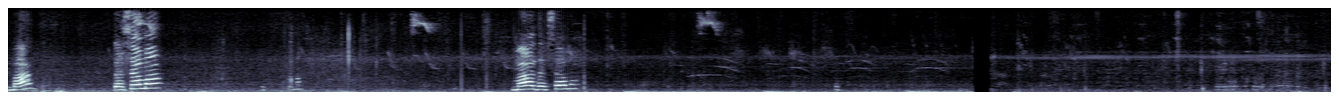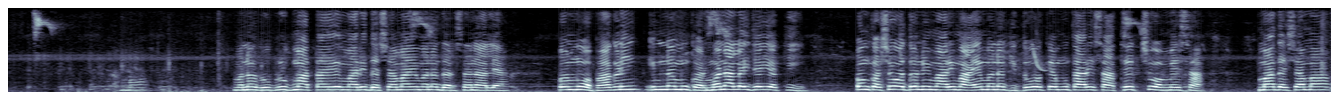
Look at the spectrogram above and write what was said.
માં દશામાં? માં દશામાં? મને રૂબરૂપ માતાએ મારી દશામાં એ મને દર્શન આલ્યા. પણ હું અભાગણી, એમને હું ઘરમાં ના લઈ જઈ શકી પણ કશો વધો નહીં, મારી માએ મને કીધું કે હું તારી સાથે જ છું હંમેશા. મા દશામાં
